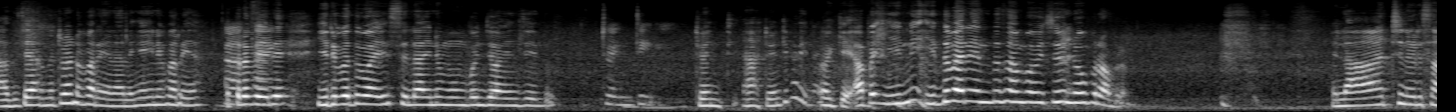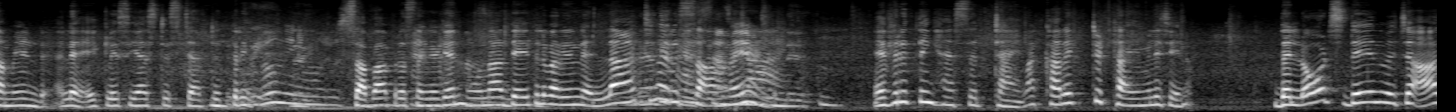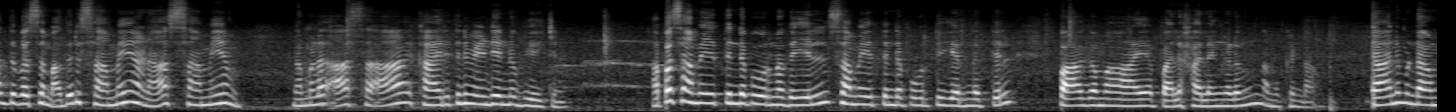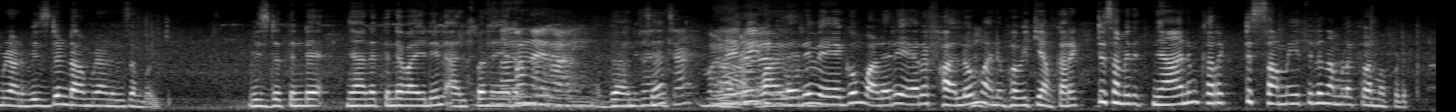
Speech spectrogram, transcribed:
അത് ചേർന്നിട്ട് വേണം പറയാൻ. അല്ലെങ്കിൽ അങ്ങനെ പറയാ? എത്ര പേര് ഇരുപത് വയസ്സിൽ അതിന് മുമ്പും ജോയിൻ ചെയ്തു? ട്വന്റി. ട്വന്റി ആ ഓക്കെ അപ്പൊ ഇനി ഇതുവരെ എന്ത് സംഭവിച്ചു? നോ പ്രോബ്ലം എല്ലാറ്റിനും ഒരു സമയമുണ്ട് അല്ലേ? എക്ലേസിയാസ്റ്റിസ് ചാപ്റ്റർ ത്രീ സഭാപ്രസംഗകൻ മൂന്നാം അധ്യായത്തിൽ പറയുന്നത് എല്ലാറ്റിനും ഒരു സമയമുണ്ട്. എവറിത്തിങ് ഹാസ് എ ടൈം ആ കറക്റ്റ് ടൈമിൽ ചെയ്യണം. ദ ലോഡ്സ് ഡേ എന്ന് വെച്ചാൽ ആ ദിവസം അതൊരു സമയമാണ് ആ സമയം നമ്മൾ ആ ആ കാര്യത്തിന് വേണ്ടി തന്നെ ഉപയോഗിക്കണം. അപ്പോൾ സമയത്തിന്റെ പൂർണതയിൽ സമയത്തിന്റെ പൂർത്തീകരണത്തിൽ പാകമായ പല ഫലങ്ങളും നമുക്കുണ്ടാവും. ജ്ഞാനം ഉണ്ടാകുമ്പോഴാണ് വിസ്ഡം ഉണ്ടാകുമ്പോഴാണ് ഇത് സംഭവിക്കുക വിസ്ഡത്തിന്റെ ജ്ഞാനത്തിന്റെ വയലിൽ അല്പനേരം അധ്വാനിച്ച വളരെ വേഗം വളരെയേറെ ഫലവും അനുഭവിക്കാം. കറക്റ്റ് സമയത്ത് ജ്ഞാനം കറക്റ്റ് സമയത്തിൽ നമ്മളെ ക്രമപ്പെടുത്തും.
